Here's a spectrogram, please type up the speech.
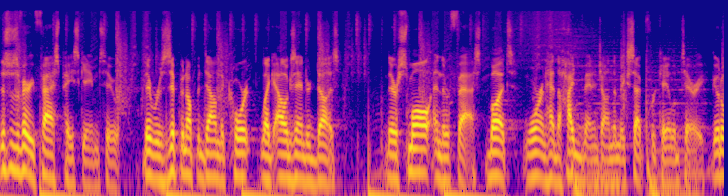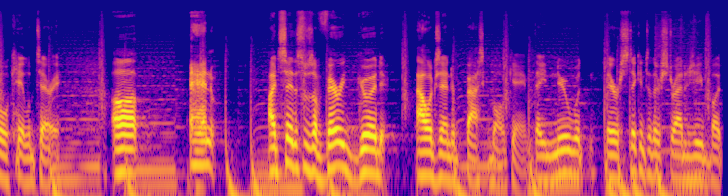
this was a very fast-paced game too. They were zipping up and down the court like Alexander does. They're small and they're fast, but Warren had the height advantage on them except for Caleb Terry. Good old Caleb Terry. Uh, and I'd say this was a very good Alexander basketball game. They knew what they were sticking to their strategy, but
